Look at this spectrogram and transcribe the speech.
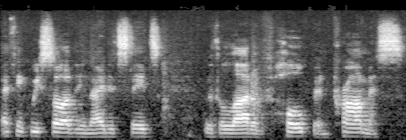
I think we saw the United States with a lot of hope and promise.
